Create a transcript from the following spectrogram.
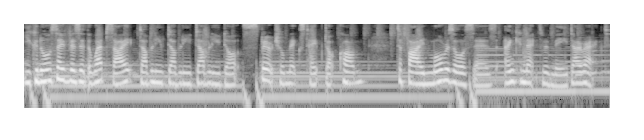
You can also visit the website www.spiritualmixtape.com to find more resources and connect with me direct.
